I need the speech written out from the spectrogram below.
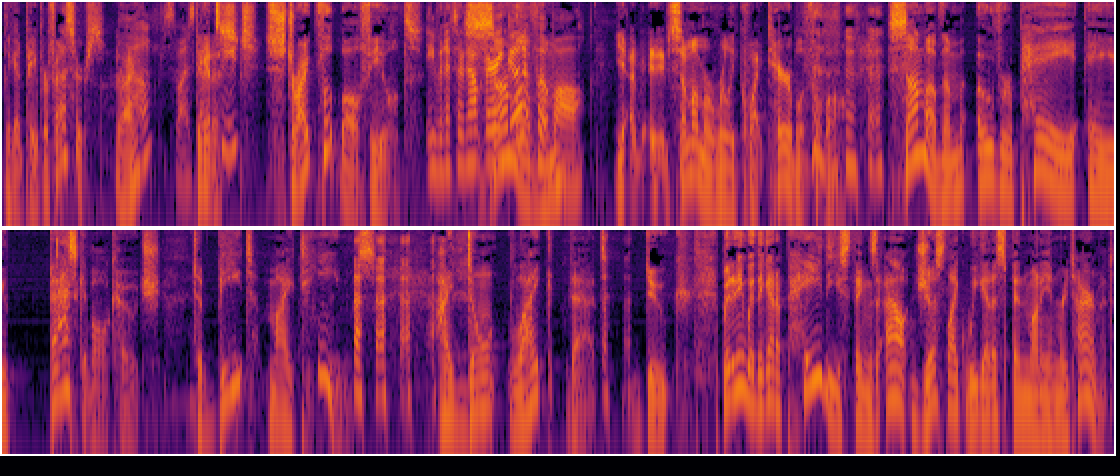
They got to pay professors, right? Yeah, they gotta s- teach. strike football fields. Even if they're not very Some good at of them- football. Yeah, some of them are really quite terrible at football. some of them overpay a basketball coach to beat my teams. I don't like that, Duke. But anyway, they got to pay these things out just like we got to spend money in retirement.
